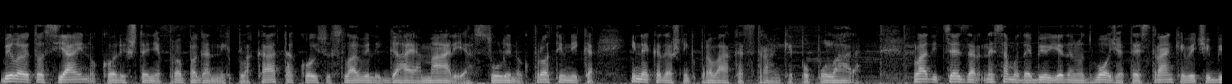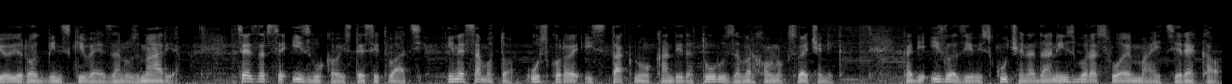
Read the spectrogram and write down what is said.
Bilo je to sjajno korištenje propagandnih plakata koji su slavili Gaja Marija, Sulinog protivnika i nekadašnjeg prvaka stranke Populara. Mladi Cezar ne samo da je bio jedan od vođa te stranke, već je bio i rodbinski vezan uz Marija. Cezar se izvukao iz te situacije. I ne samo to, uskoro je istaknuo kandidaturu za vrhovnog svećenika. Kad je izlazio iz kuće na dan izbora svoje majci rekao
